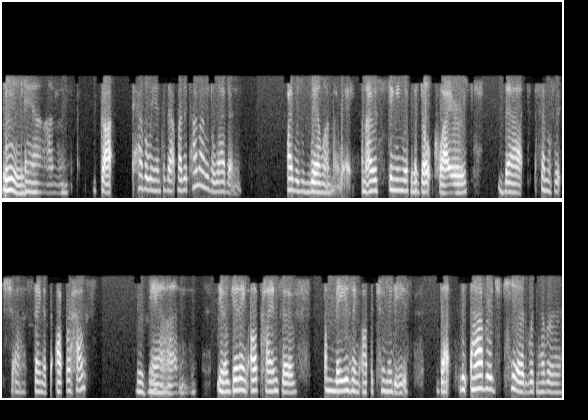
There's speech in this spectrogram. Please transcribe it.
Mm. and got heavily into that. By the time I was 11, I was well on my way, and I was singing with Mhm. adult choirs that some of which uh, sang at the opera house, Mm-hmm. and you know, getting all kinds of amazing opportunities that the average kid would never,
